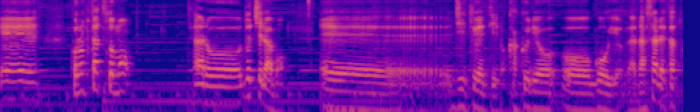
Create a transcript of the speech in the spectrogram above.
えーこの2つとも、あのどちらも、えー、G20 の閣僚合意がなされたと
